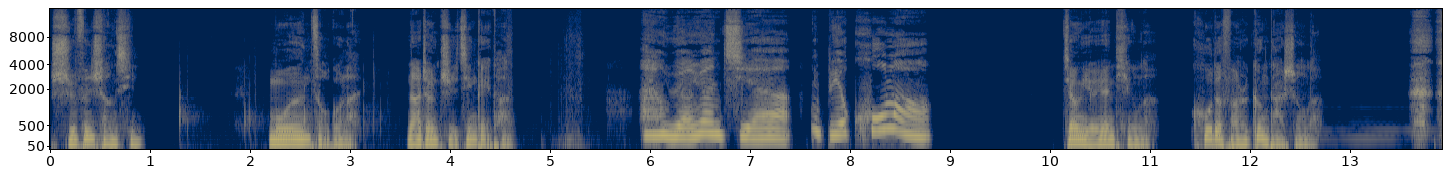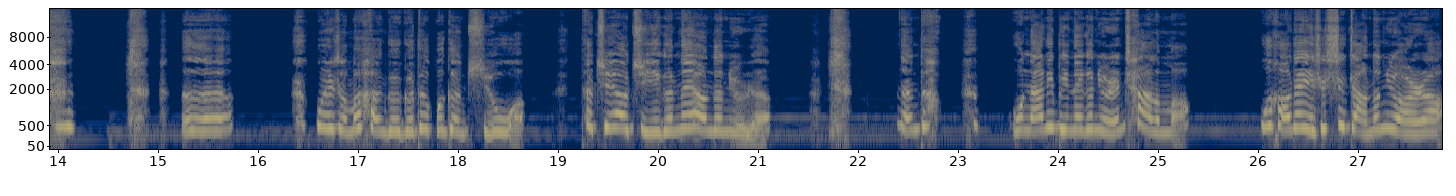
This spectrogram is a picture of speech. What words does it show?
十分伤心。穆恩走过来，拿张纸巾给她。哎呀，媛媛姐，你别哭了。江媛媛听了，哭的反而更大声了。呃，为什么汉哥哥他不肯娶我，他却要娶一个那样的女人？难道？我哪里比那个女人差了吗？我好歹也是市长的女儿啊！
